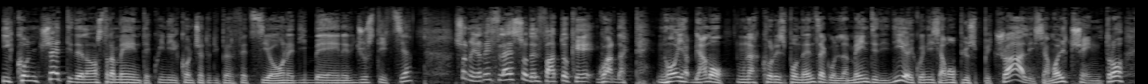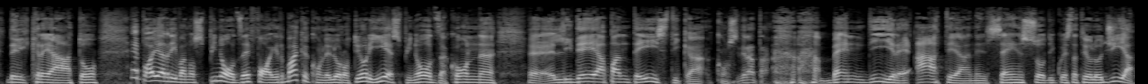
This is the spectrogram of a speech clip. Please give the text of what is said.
i concetti della nostra mente, quindi il concetto di perfezione, di bene, di giustizia, sono il riflesso del fatto che, guarda te, noi abbiamo una corrispondenza con la mente di Dio e quindi siamo più speciali, siamo al centro del creato. E poi arrivano Spinoza e Feuerbach con le loro teorie, Spinoza con eh, l'idea panteistica, considerata a ben dire atea nel senso di questa teologia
